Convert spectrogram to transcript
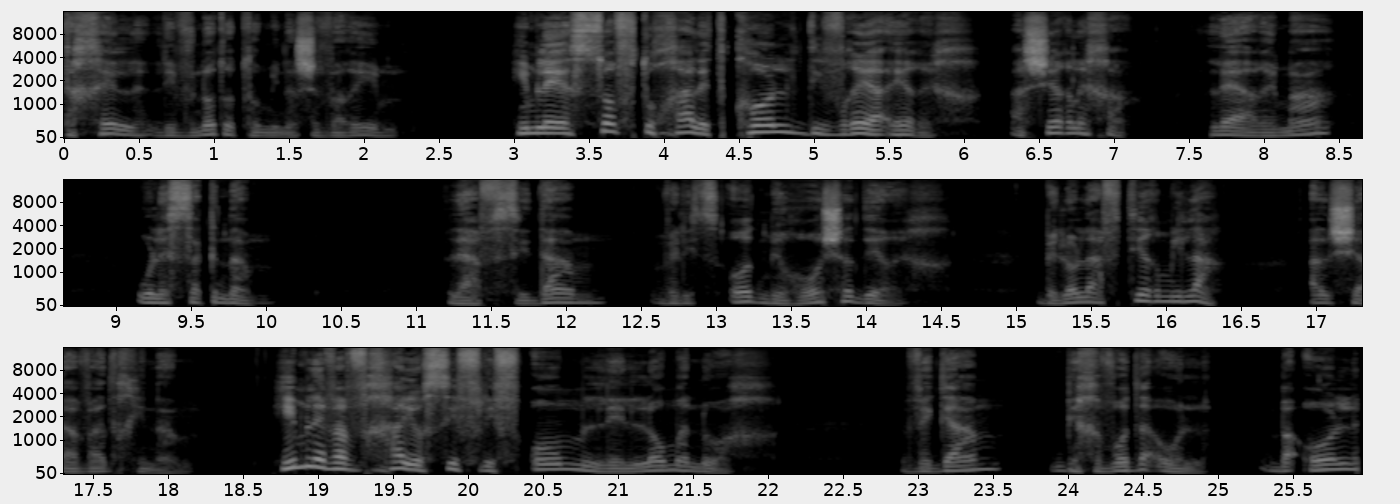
תחל לבנות אותו מן השברים. אם לאסוף תוכל את כל דברי הערך אשר לך, לערמה ולסגנם, להפסידם ולצעוד מראש הדרך, בלא להפטיר מילה על שאבד חינם. אם לבבך יוסיף לפעום ללא מנוח, וגם בכבוד העול, בעול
